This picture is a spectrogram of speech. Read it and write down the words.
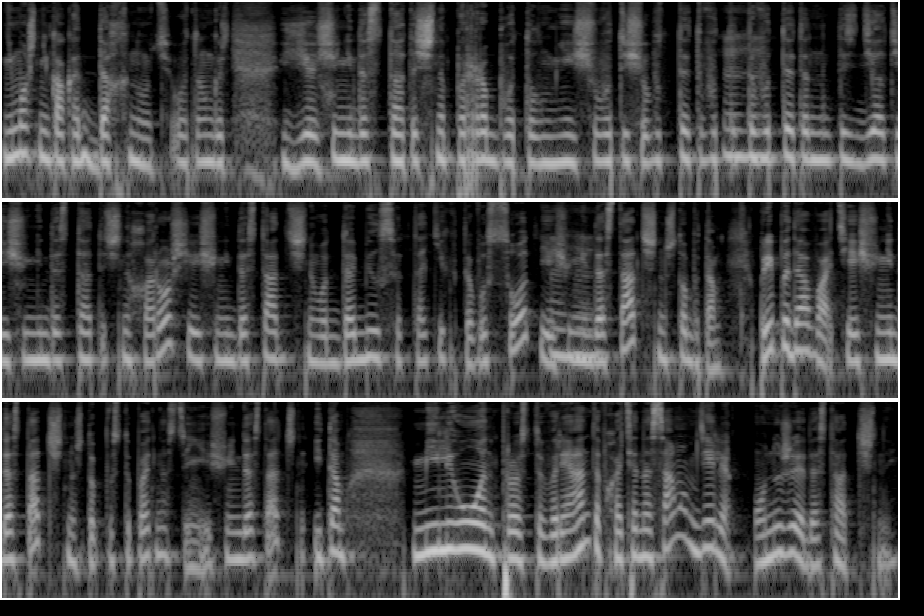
не может никак отдохнуть. Вот он говорит, я еще недостаточно поработал, мне еще вот еще вот это, вот mm-hmm. это, вот это надо сделать, я еще недостаточно хорош, я еще недостаточно вот добился таких-то высот, я mm-hmm. еще недостаточно, чтобы там преподавать, я еще недостаточно, чтобы выступать на сцене, я еще недостаточно. И там миллион просто вариантов, хотя на самом деле он уже достаточный.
